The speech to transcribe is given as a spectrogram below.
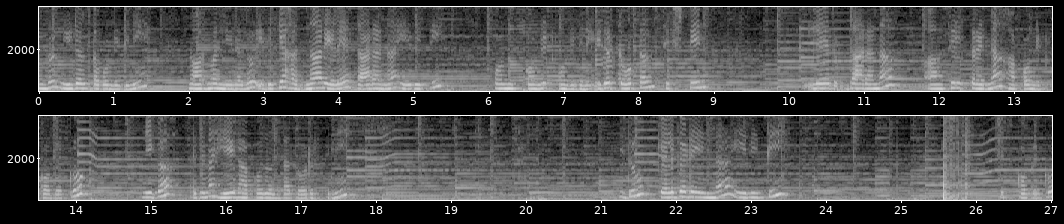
ಒಂದು ನೀಡಲ್ ತಗೊಂಡಿದ್ದೀನಿ. ನಾರ್ಮಲ್ ನೀಡಲು ಇದಕ್ಕೆ ಹದಿನಾರು ಎಳೆ ದಾರನ ಈ ರೀತಿ ಹೊಣಿಸ್ಕೊಂಡು ಇಟ್ಕೊಂಡಿದ್ದೀನಿ. ಇದು ಟೋಟಲ್ ಸಿಕ್ಸ್ಟೀನ್ ಲೇಯರ್ ದಾರನ ಸಿಲ್ಕ್ ಥ್ರೆಡ್ನ ಹಾಕ್ಕೊಂಡು ಇಟ್ಕೋಬೇಕು. ಈಗ ಇದನ್ನು ಹೇಗೆ ಹಾಕೋದು ಅಂತ ತೋರಿಸ್ತೀನಿ. ಇದು ಕೆಳಗಡೆಯಿಂದ ಈ ರೀತಿ ಚಿಟ್ಕೋಬೇಕು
